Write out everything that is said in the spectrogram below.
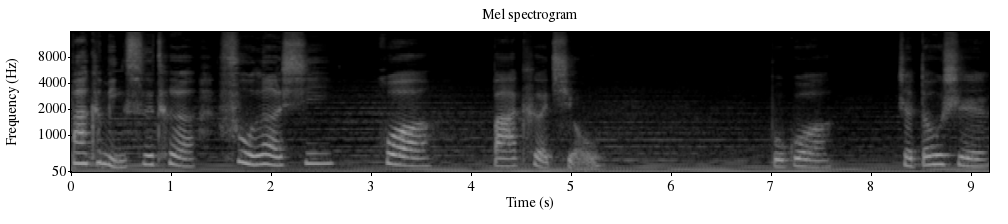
巴克敏斯特·富勒西，或。巴克球。不过，这都是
